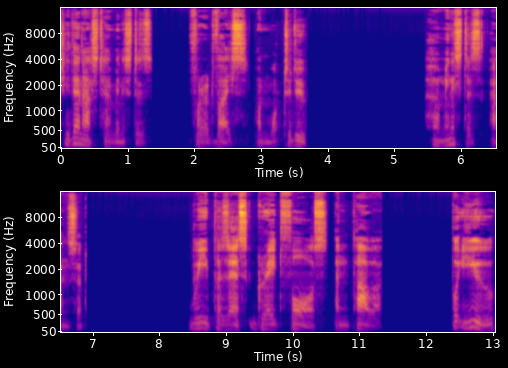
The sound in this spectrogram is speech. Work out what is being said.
She then asked her ministers for advice on what to do. Her ministers answered, We possess great force and power, but you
